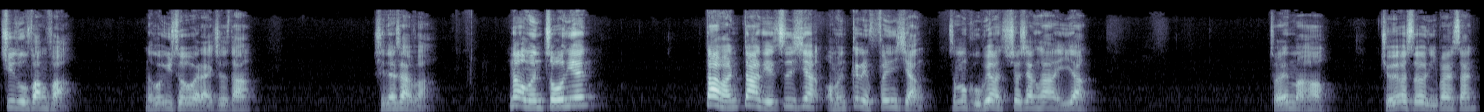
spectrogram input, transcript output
记录方法，能够预测未来就是它形态战法。那我们昨天大盘大跌之下，我们跟你分享。什么股票就像它一样？昨天嘛哈，九月二十二礼拜三，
